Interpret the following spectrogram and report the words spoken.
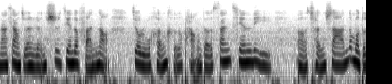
那象征人世间的烦恼，就如恒河旁的三千粒，呃，尘沙那么的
